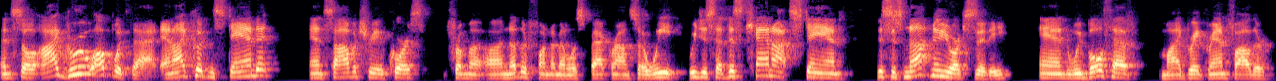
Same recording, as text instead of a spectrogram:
And so I grew up with that, and I couldn't stand it. And Savitri, of course, from a, another fundamentalist background. So we, we just said, this cannot stand. This is not New York City. And we both have my great grandfather,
